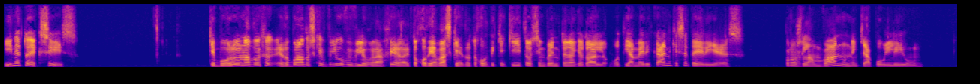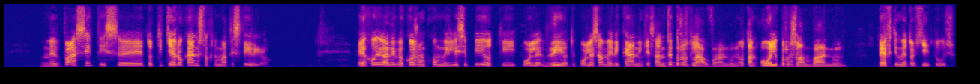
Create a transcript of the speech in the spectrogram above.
είναι το εξής. Και μπορώ να δώσω, εδώ μπορώ να δώσω και λίγο βιβλιογραφία, δηλαδή το έχω διαβάσει και εδώ, το έχω δει και εκεί, το συμβαίνει το ένα και το άλλο. Ότι οι αμερικάνικες εταιρείες προσλαμβάνουν και απολύουν με βάση τις, ε, το τι καιρό κάνει στο χρηματιστήριο. Έχω δηλαδή με κόσμο που έχω μιλήσει πει ότι δει ότι πολλές αμερικάνικες αν δεν προσλαμβάνουν, όταν όλοι προσλαμβάνουν, πέφτει η μετοχή τους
